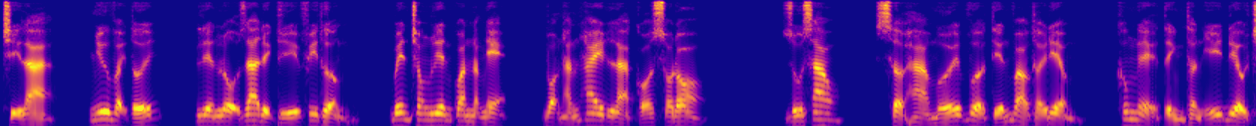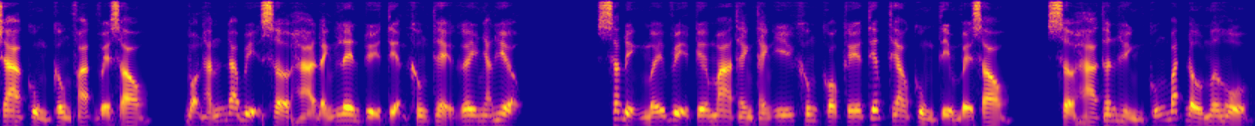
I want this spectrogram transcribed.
chỉ là, như vậy tới, liền lộ ra địch ý phi thường bên trong liên quan nặng nhẹ, bọn hắn hay là có so đo. Dù sao, sở hà mới vừa tiến vào thời điểm, không nể tình thần ý điều tra cùng công phạt về sau, bọn hắn đã bị sở hà đánh lên tùy tiện không thể gây nhãn hiệu. Xác định mấy vị kia ma thánh thánh ý không có kế tiếp theo cùng tìm về sau, sở hà thân hình cũng bắt đầu mơ hồ,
